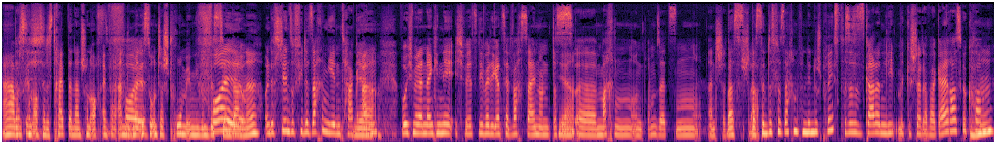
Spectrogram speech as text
Ah, aber das kann auch sein, das treibt dann, dann schon auch einfach an. Voll. Man ist so unter Strom irgendwie so ein Voll. bisschen dann, ne? Und es stehen so viele Sachen jeden Tag Ja. an, wo ich mir dann denke, nee, ich will jetzt lieber die ganze Zeit wach sein und das Ja. äh, machen und umsetzen, anstatt Was, zu schlafen. was sind das für Sachen, von denen du sprichst? Es ist jetzt gerade ein Lied mit Gestört aber geil rausgekommen. Mhm.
